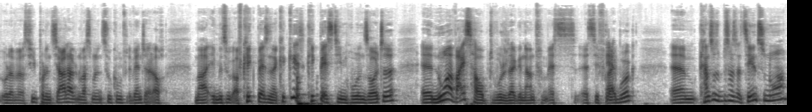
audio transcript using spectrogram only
oder was viel Potenzial hat und was man in Zukunft eventuell auch mal in Bezug auf Kickbase in der Kick- Kickbase-Team holen sollte. Äh, Noah Weishaupt wurde da genannt vom SC Freiburg. Ähm, kannst du uns ein bisschen was erzählen zu Noah?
